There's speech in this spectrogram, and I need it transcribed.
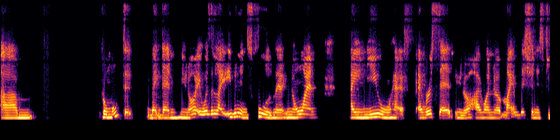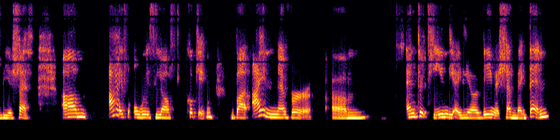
um, promoted back then. You know, it wasn't like even in school, like no one I knew have ever said, you know, I want to, my ambition is to be a chef. Um, I've always loved cooking, but I never um, entertained the idea of being a chef back then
